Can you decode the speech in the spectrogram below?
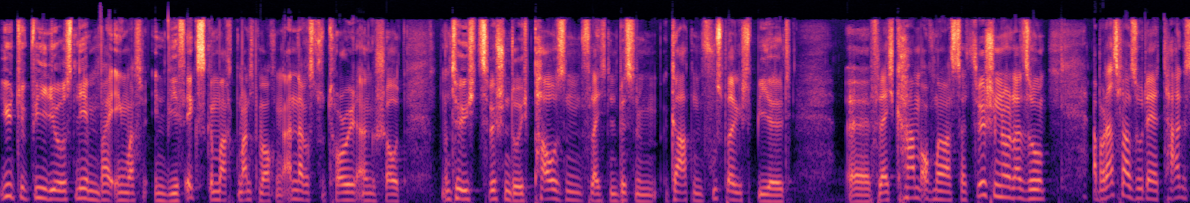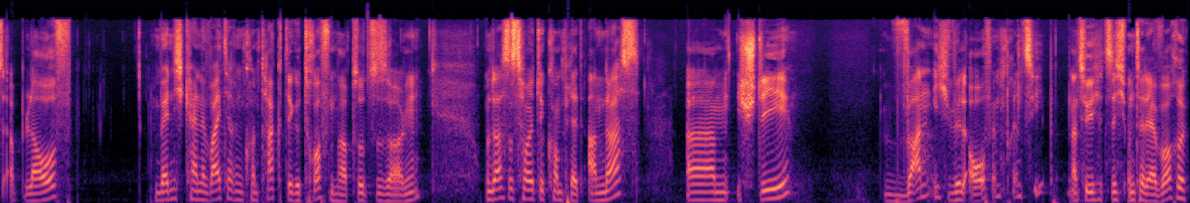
YouTube-Videos, nebenbei irgendwas in VFX gemacht, manchmal auch ein anderes Tutorial angeschaut, natürlich zwischendurch Pausen, vielleicht ein bisschen im Garten Fußball gespielt, äh, vielleicht kam auch mal was dazwischen oder so, aber das war so der Tagesablauf, wenn ich keine weiteren Kontakte getroffen habe sozusagen und das ist heute komplett anders. Ähm, ich stehe wann ich will auf im Prinzip. Natürlich jetzt nicht unter der Woche.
